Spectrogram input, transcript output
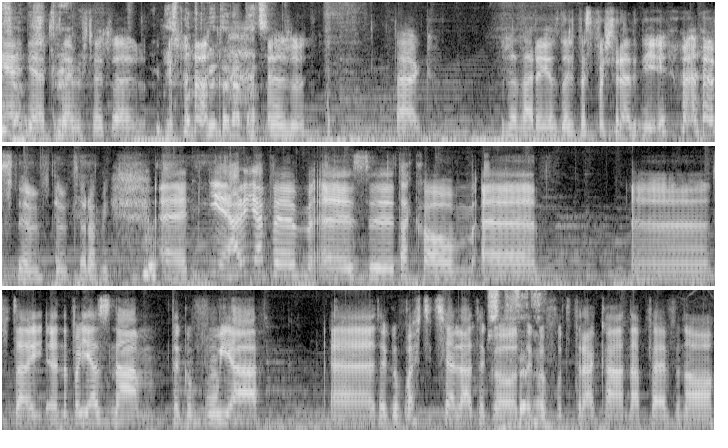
Nie, nie, tutaj myślę, że, Jest odkryte na tacy. że tak, że Larry jest dość bezpośredni w tym, w tym co robi. E, nie, ale ja bym e, z taką e, e, tutaj, e, no bo ja znam tego wuja, e, tego właściciela, tego, Stevena. tego food trucka na pewno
